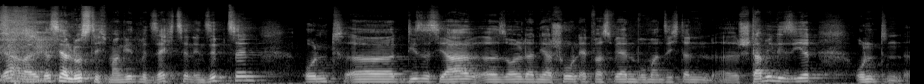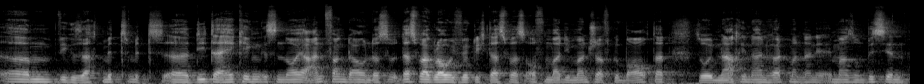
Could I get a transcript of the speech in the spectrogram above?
ja, aber das ist ja lustig, man geht mit 16 in 17 und äh, dieses Jahr äh, soll dann ja schon etwas werden, wo man sich dann äh, stabilisiert. Und ähm, wie gesagt, mit, mit äh, Dieter Hecking ist ein neuer Anfang da. Und das, das war, glaube ich, wirklich das, was offenbar die Mannschaft gebraucht hat. So im Nachhinein hört man dann ja immer so ein bisschen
